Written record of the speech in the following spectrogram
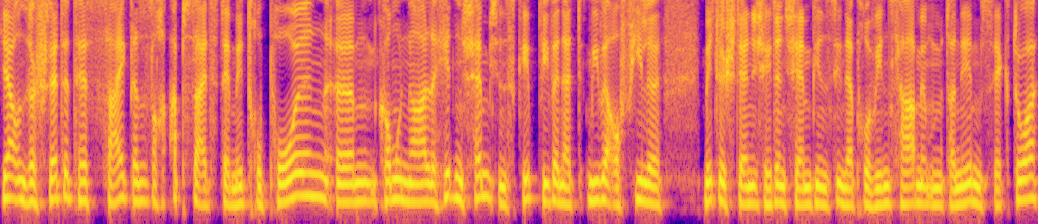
Ja, unser Städtetest zeigt, dass es auch abseits der Metropolen ähm, kommunale Hidden Champions gibt, wie wir, nicht, wie wir auch viele mittelständische Hidden Champions in der Provinz haben im Unternehmenssektor.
